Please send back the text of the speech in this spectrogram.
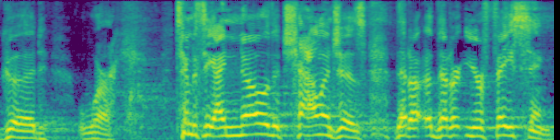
good work. Timothy, I know the challenges that, are, that are, you're facing.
